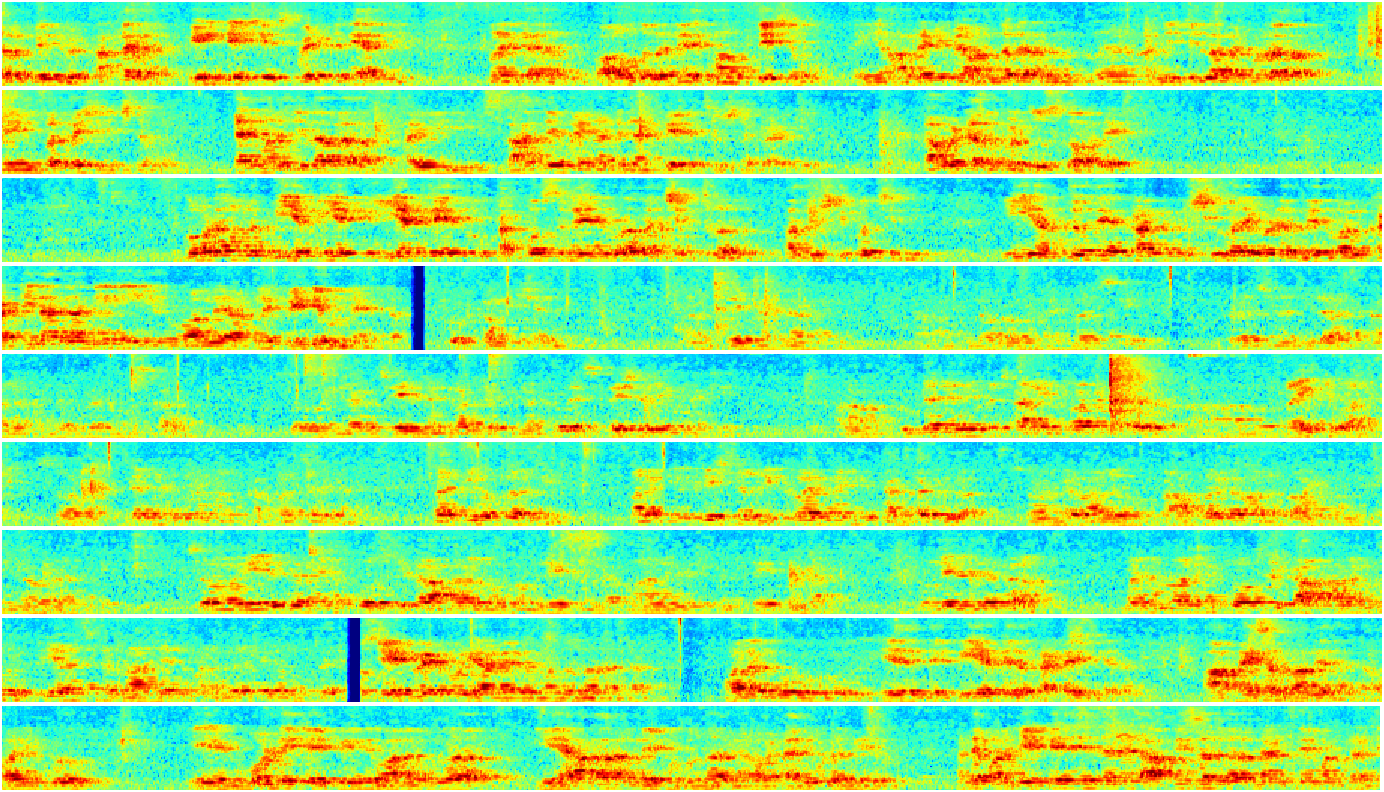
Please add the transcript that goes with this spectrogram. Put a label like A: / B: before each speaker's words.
A: అసలు పేరు అట్లా పెయింట్ వేసేసి పెడితేనే అది మనకి బాగుంటుంది అనేది మా ఉద్దేశం ఆల్రెడీ మేము అందరూ అన్ని- జిల్లాలకు కూడా మేము ఇన్ఫర్మేషన్ ఇచ్చినాము. కానీ మన జిల్లాలో అవి సాధ్యమైనట్టు కనిపించలేదు చూసిన కాడికి కాబట్టి అది కూడా చూసుకోవాలి. గోడౌన్లో బియ్యం ఇయ్యట్లేదు తక్కువ వస్తున్నాయని కూడా వాళ్ళు చెప్తున్నారు. మా దృష్టికి వచ్చింది. ఈ అంత్యోదయ కార్డులకు షుగర్ ఇవ్వడం లేదు. వాళ్ళు కట్టినా కానీ వాళ్ళు అట్లే పెండి ఉన్నాయంట.
B: ఫుడ్ కమిషన్ ఆ, చైర్మన్ గారికి గౌరవ మెంబర్స్కి ఇక్కడ వచ్చిన జిల్లా అధికారులకు అందరూ కూడా నమస్కారం. సో ఇందాక చైర్మన్ గారు చెప్పినట్టు ఎస్పెషల్లీ మనకి ఫుడ్ అనేది కూడా చాలా ఇంపార్టెంట్ రైట్ వాళ్ళకి. సో ఫుడ్ అనేది కూడా మనం కంపల్సరీగా ప్రతి ఒక్కరికి వాళ్ళ న్యూట్రిషనల్ రిక్వైర్మెంట్కి తగ్గట్టుగా సో అంటే వాళ్ళు ప్రాపర్గా వాళ్ళ బాడీ సో ఏ విధమైన పౌష్టికాహార లోపం లేకుండా మాల్న్యూట్రిషన్ లేకుండా ఉండే విధంగా మనం వాళ్ళకి పౌష్టికాహారం ఇప్పించాల్సిన బాధ్యత మనందరి మీద ఉంటుంది.
A: స్టేట్ వైడ్ యాభై ఐదు మంది ఉన్నారంట. వాళ్ళకు ఏదైతే పిఎఫ్ ఏదో కట్ అయింది కదా ఆ పైసలు రాలేదంట. వాళ్ళు ఇప్పుడు ఈ ఓల్డ్ ఏజ్ అయిపోయింది వాళ్ళకు కూడా ఏ ఆధారం లేకుండా ఉన్నారు కాబట్టి అది కూడా మీరు అంటే వాళ్ళు చెప్పేది ఏంటంటే ఆఫీసర్ గారు అంటే ఏమంటారు?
